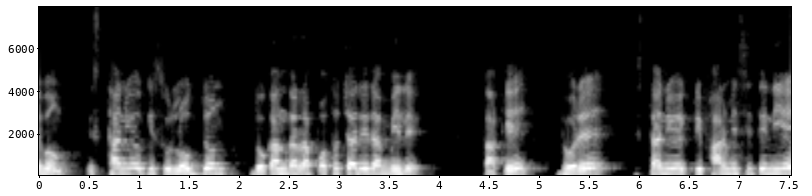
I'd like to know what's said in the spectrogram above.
এবং স্থানীয় কিছু লোকজন, দোকানদাররা, পথচারীরা মিলে তাকে ধরে স্থানীয় একটি ফার্মেসিতে নিয়ে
